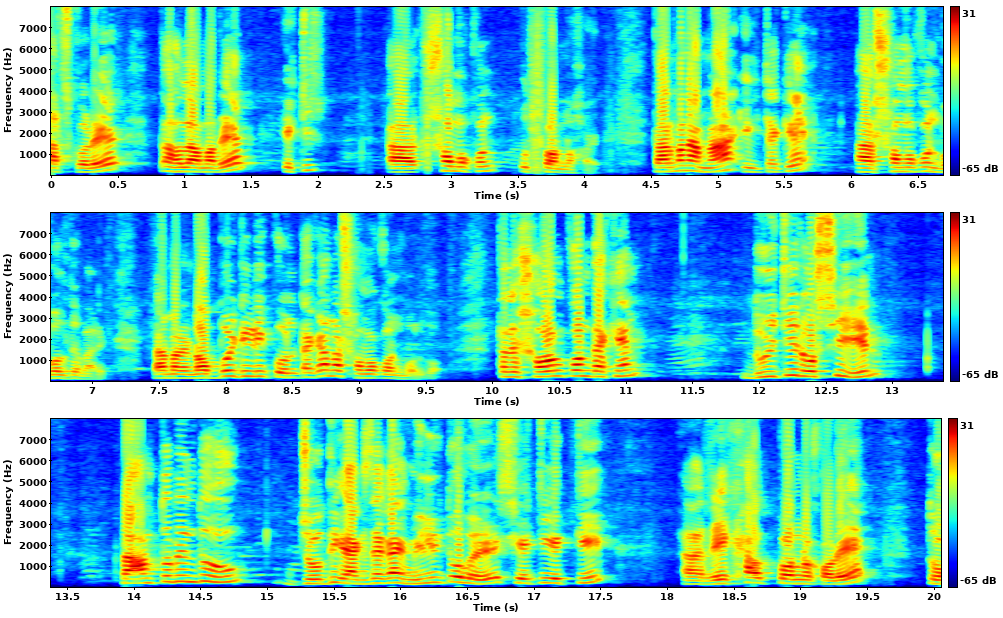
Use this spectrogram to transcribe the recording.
কাজ করে, তাহলে আমাদের একটি সমকোণ উৎপন্ন হয়। তার মানে আমরা এইটাকে সমকোণ বলতে পারি। তার মানে নব্বই ডিগ্রি কোণটাকে আমরা সমকোণ বলব। তাহলে সরল কোণ দেখেন, দুইটি রশ্মির প্রান্তবিন্দু যদি এক জায়গায় মিলিত হয়ে সেটি একটি রেখা উৎপন্ন করে, তো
